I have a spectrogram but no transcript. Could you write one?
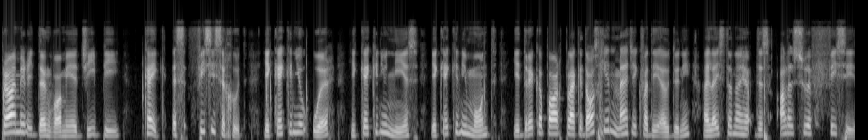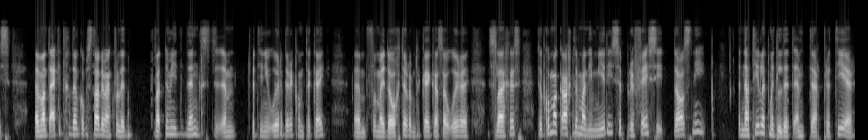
primary ding waarmee 'n GP kyk is fisiese goed. Jy kyk in jou oor, jy kyk in jou neus, jy kyk in die mond, jy druk 'n paar plekke. Daar's geen magic wat die ou doen nie. Hy luister na jou. Dis alles so fisies. Uh, want ek het gedink op 'n stadium ek wil dit wat noem jy die ding um, wat jy in jou oor druk om te kyk um, vir my dogter om te kyk as haar ore sleg is. Toe kom ek agter maar die mediese professie, daar's nie natuurlik moet hulle dit interpreteer,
